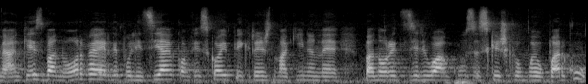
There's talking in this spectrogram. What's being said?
me ankesë banorëve, erdhi Policia e konfiskoi pikërisht makinën e banorit i cili u anku se s'kish ku me u parku.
